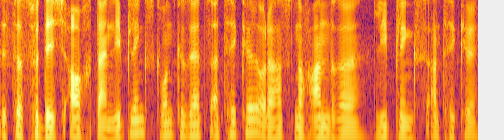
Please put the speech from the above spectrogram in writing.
Ist das für dich auch dein Lieblingsgrundgesetzartikel oder hast du noch andere Lieblingsartikel?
